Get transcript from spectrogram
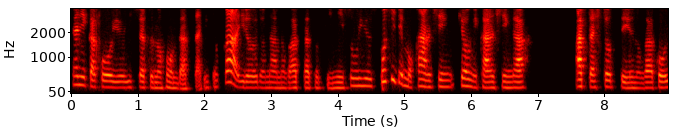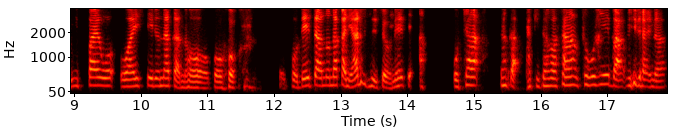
何かこういう一冊の本だったりとか、いろいろなのがあったときに、そういう少しでも関心、興味関心があった人っていうのが、こう、いっぱいおお会いしている中の、こう、こうデータの中にあるんでしょうね。であ、お茶、なんか滝沢さん、そういえば、みたいな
